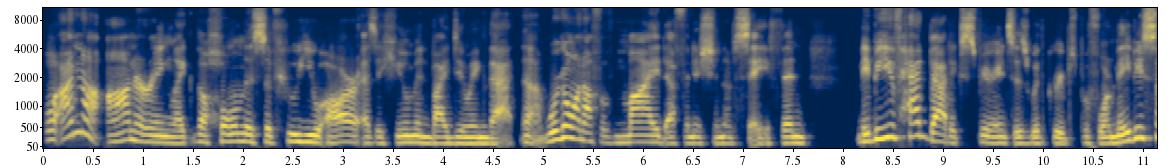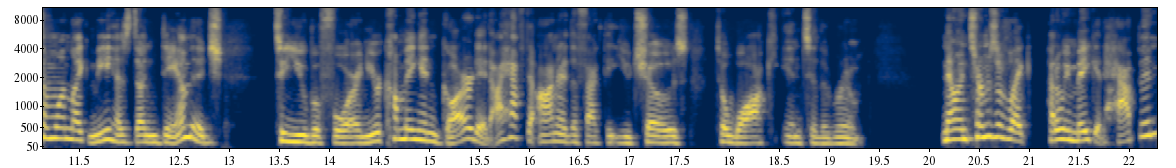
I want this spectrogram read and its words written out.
well, I'm not honoring like the wholeness of who you are as a human by doing that. Uh, we're going off of my definition of safe. And maybe you've had bad experiences with groups before. Maybe someone like me has done damage to you before and you're coming in guarded. I have to honor the fact that you chose to walk into the room. Now, in terms of like, how do we make it happen?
